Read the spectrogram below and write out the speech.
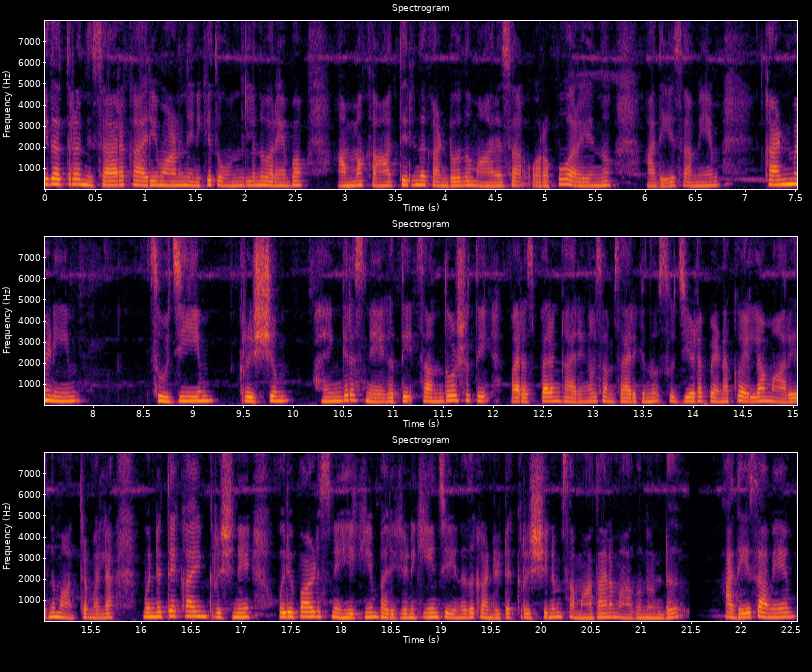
ഇതത്ര നിസ്സാര കാര്യമാണെന്ന് എനിക്ക് തോന്നുന്നില്ലെന്ന് പറയുമ്പം അമ്മ കാത്തിരുന്ന് കണ്ടുവെന്ന് മാനസ ഉറപ്പ് പറയുന്നു. അതേസമയം കൺമണിയും സുജിയും കൃഷും ഭയങ്കര സ്നേഹത്തിൽ സന്തോഷത്തിൽ പരസ്പരം കാര്യങ്ങൾ സംസാരിക്കുന്നു. സുജിയുടെ പിണക്കം എല്ലാം മാറിയെന്ന് മാത്രമല്ല മുന്നത്തേക്കായും കൃഷിനെ ഒരുപാട് സ്നേഹിക്കുകയും പരിഗണിക്കുകയും ചെയ്യുന്നത് കണ്ടിട്ട് കൃഷിനും സമാധാനമാകുന്നുണ്ട്. അതേസമയം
